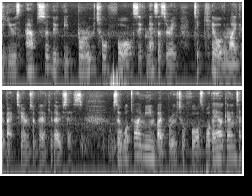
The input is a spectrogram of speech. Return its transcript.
to use absolutely brutal force, if necessary, to kill the Mycobacterium tuberculosis. So what do I mean by brutal force? Well, they are going to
